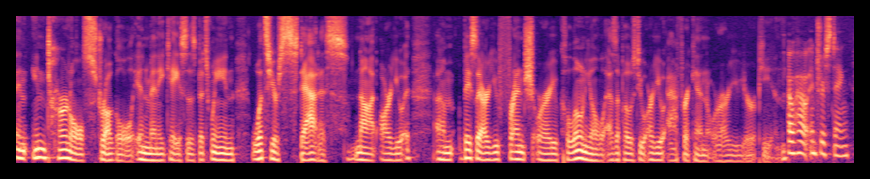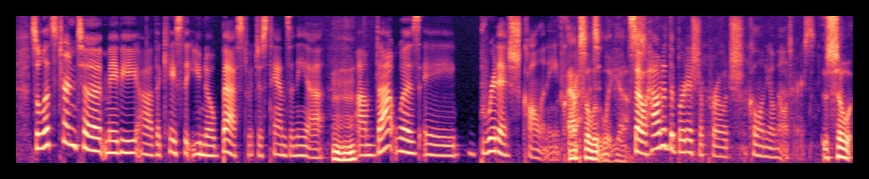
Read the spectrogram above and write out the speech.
an internal struggle in many cases between what's your status, not are you um, basically are you French or are you colonial, as opposed to are you African or are you European. Oh, how interesting! So let's turn to maybe uh, the case that you know best, which is Tanzania. Mm-hmm. Um, that was a British colony. Correct? Absolutely, yes. So how did the British approach? British colonial militaries? So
